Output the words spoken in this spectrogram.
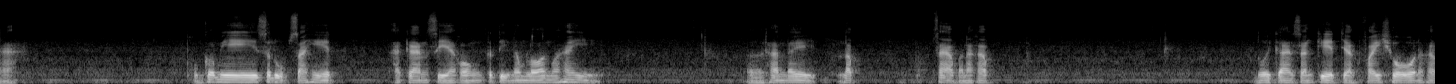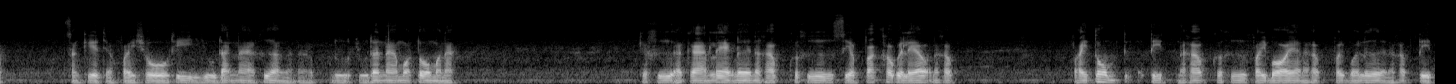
อะผมก็มีสรุปสาเหตุอาการเสียของกระติกน้ำร้อนมาให้ท่านได้รับทราบนะครับ โดยการสังเกตจากไฟโชว์นะครับ สังเกตจากไฟโชว์ที่อยู่ด้านหน้าเครื่องนะครับหรืออยู่ด้านหน้ามอเตอร์มานะ ก็คืออาการแรกเลยนะครับ ก็คือเสียบปลั๊กเข้าไปแล้วนะครับ ไฟต้มติดนะครับ ก็คือไฟบอยนะครับ ไฟบอยเลอร์นะครับ ติด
